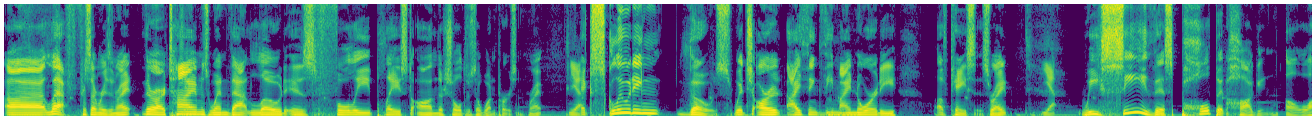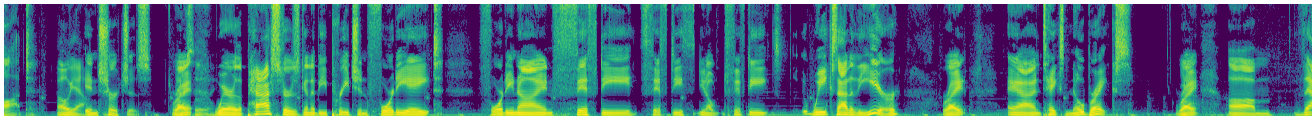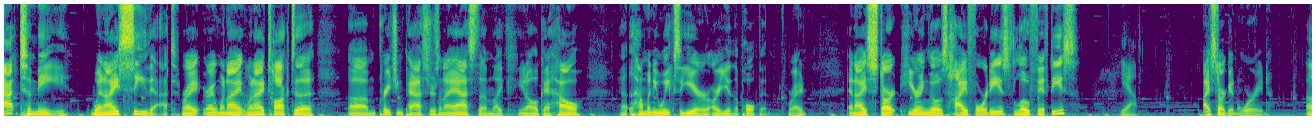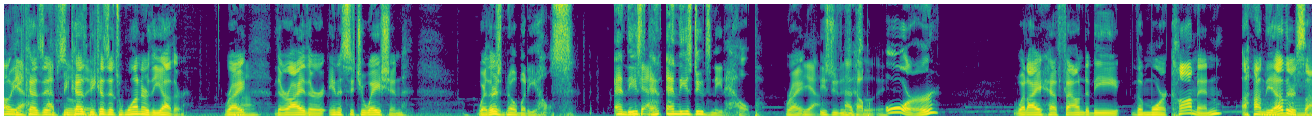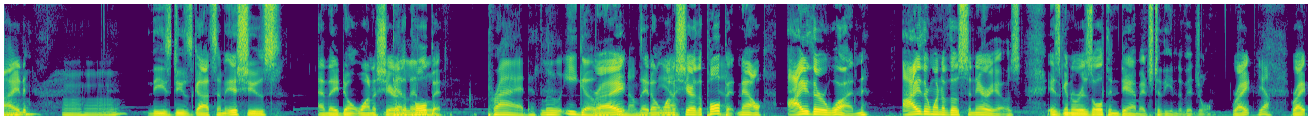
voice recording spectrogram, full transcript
uh, left for some reason. Right? There are times when that load is fully placed on the shoulders of one person. Right? Yeah. Excluding those, which are, I think, the minority of cases. Right? yeah. We see this pulpit hogging a lot Oh yeah. in churches, right? Absolutely. Where the pastor is going to be preaching 48, 49, 50, 50, you know, 50 weeks out of the year, right? And takes no breaks, right? Um, that to me, when I see that, right, right, when I when I talk to um, preaching pastors and I ask them, like, you know, okay, how how many weeks a year are you in the pulpit, right? And I start hearing those high 40s, low 50s, yeah. I start getting worried Oh yeah. because it's absolutely. because because it's one or the other, right? Uh-huh. They're either in a situation where there's nobody else, and these Yeah. and, and these dudes need help, right? Yeah, these dudes need absolutely. help, or what I have found to be the more common on the other side, these dudes got some issues and they don't want to share the little pulpit, Pride, little ego. right? in 'em. They don't want Yeah. to share the pulpit. Now, either one, either one of those scenarios is going to result in damage to the individual, right? Yeah. Right?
